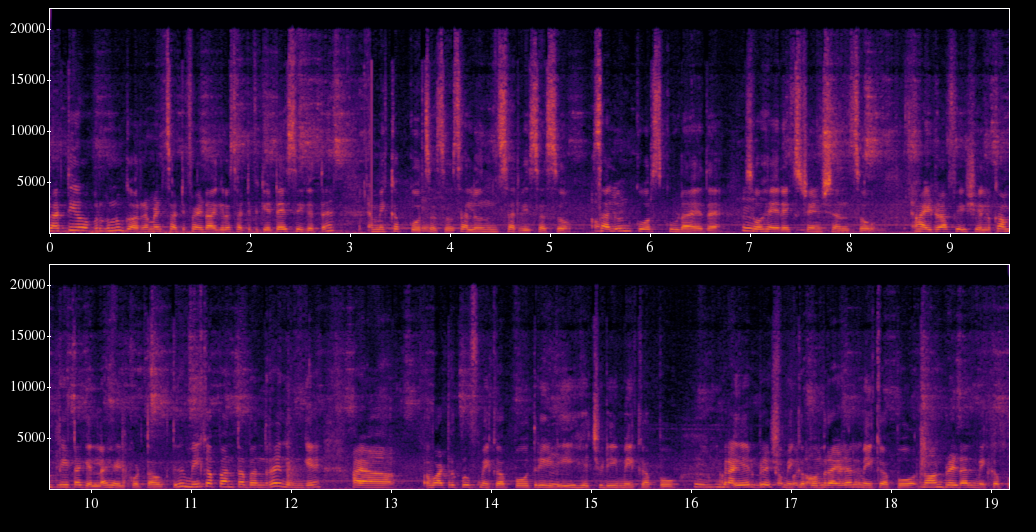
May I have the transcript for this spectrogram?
ಪ್ರತಿಯೊಬ್ಬರಿಗೂ ಗೌರ್ಮೆಂಟ್ ಸರ್ಟಿಫೈಡ್ ಆಗಿರೋ ಸರ್ಟಿಫಿಕೇಟೇ ಸಿಗುತ್ತೆ. Makeup courses salon services salon course ಕೂಡ ಇದೆ. So hair extensions hydra facial ಕಂಪ್ಲೀಟಾಗಿ ಎಲ್ಲ ಹೇಳ್ಕೊಡ್ತಾ ಹೋಗ್ತೀವಿ. ಮೇಕಪ್ ಅಂತ ಬಂದರೆ ನಿಮಗೆ waterproof makeup three D H D makeup airbrush makeup bridal makeup non bridal makeup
